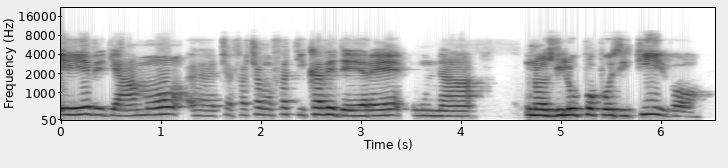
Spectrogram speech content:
e vediamo, eh, cioè facciamo fatica a vedere una, uno sviluppo positivo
